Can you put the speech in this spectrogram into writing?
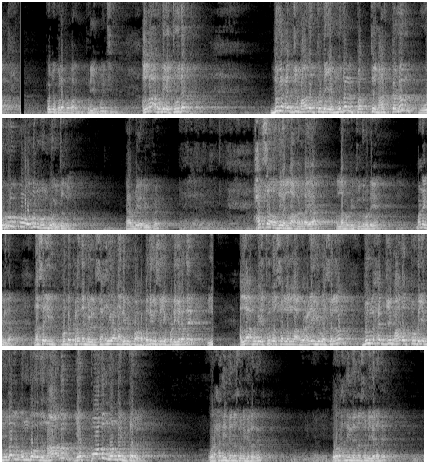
கொஞ்சம் குழப்பமா இருக்கும் புரிய முயற்சி. அல்லாஹுடைய தூதர் துல்ஹஜ் மாதத்துடைய முதல் பத்து நாட்களும் ஒருபோதும் நோன்பு வைத்ததில்லை. யாருடைய அறிவிப்பு? ஹப்சா ரதி அல்லாஹ் யார்? அல்லாஹுடைய தூதருடைய மனைவிதான் நசை போன்ற கிரந்தங்களில் சரியான அறிவிப்பாக பதிவு செய்யப்படுகிறது. அல்லாஹுடைய தூதர் ஸல்லல்லாஹு அலைஹி வஸல்லம் துல்ஹஜ் மாதத்துடைய முதல் ஒன்பது நாளும் எப்போதும் நோன்பை விட்டதில்லை ஒரு ஹதீஸ் என்ன சொல்கிறது? ஒரு ஹதீஸ் என்ன சொல்கிறது?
